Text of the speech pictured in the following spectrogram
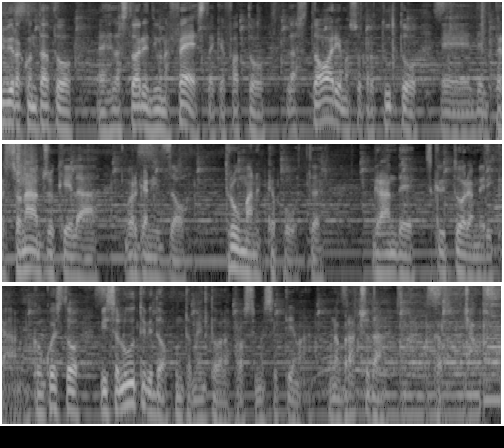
Oggi vi ho raccontato eh, la storia di una festa che ha fatto la storia, ma soprattutto eh, del personaggio che la organizzò, Truman Capote, grande scrittore americano. Con questo vi saluto e vi do appuntamento alla prossima settimana. Un abbraccio da Marco. Ciao.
